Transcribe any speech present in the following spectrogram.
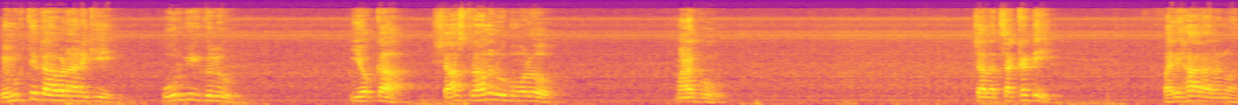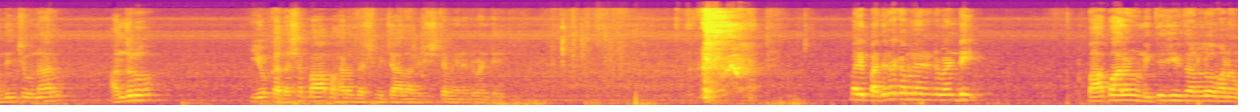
విముక్తి కావడానికి పూర్వీకులు ఈ యొక్క శాస్త్రాల రూపంలో మనకు చాలా చక్కటి పరిహారాలను అందించి ఉన్నారు. అందులో ఈ యొక్క దశపాపహర దశమి చాలా విశిష్టమైనటువంటిది మరి పది రకములైనటువంటి పాపాలను నిత్య జీవితంలో మనం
